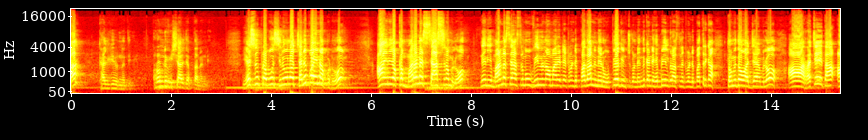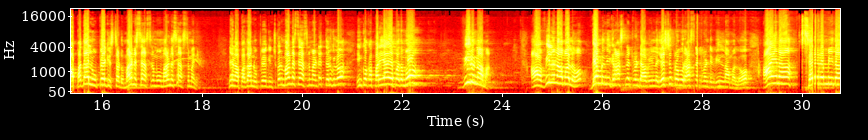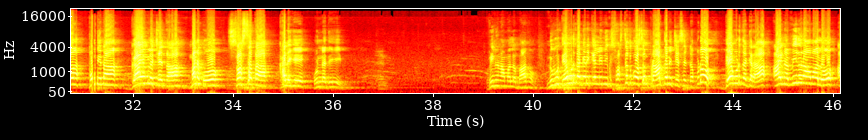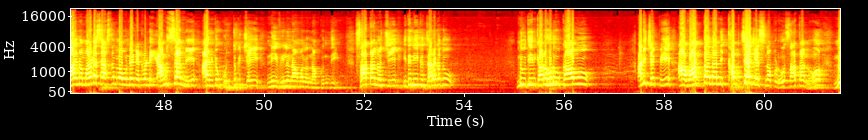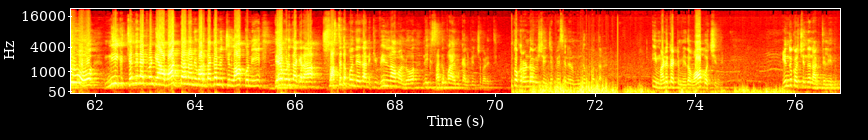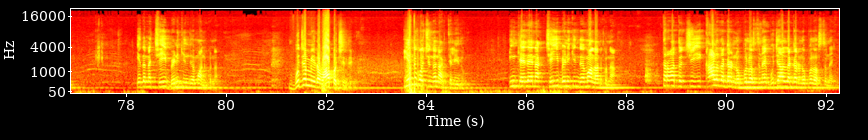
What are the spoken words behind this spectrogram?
కలిగి ఉన్నది. రెండు విషయాలు చెప్తానండి. యేసు ప్రభు సిలువలో చనిపోయినప్పుడు ఆయన యొక్క మరణ శాస్త్రంలో నేను ఈ మరణశాస్త్రము వీలునామా అనేటటువంటి పదాన్ని నేను ఉపయోగించుకోండి ఎందుకంటే హెబ్రిల్కి రాసినటువంటి పత్రిక తొమ్మిదవ అధ్యాయంలో ఆ రచయిత ఆ పదాలను ఉపయోగిస్తాడు. మరణశాస్త్రము మరణశాస్త్రం అని నేను ఆ పదాన్ని ఉపయోగించుకొని మరణశాస్త్రం అంటే తెలుగులో ఇంకొక పర్యాయ పదము వీలునామా. ఆ వీలునామాలో దేవుడు నీకు రాసినటువంటి ఆ వీలు యేసు ప్రభు రాసినటువంటి వీలునామాలో ఆయన శరీరం మీద పొందిన గాయముల చేత మనకు స్వస్థత కలిగి ఉన్నది. వీలునామాలో భాగం. నువ్వు దేవుడి దగ్గరికి వెళ్ళి నీకు స్వస్థత కోసం ప్రార్థన చేసేటప్పుడు దేవుడి దగ్గర ఆయన వీలునామాలో ఆయన మరణ శాస్త్రంలో ఉండేటటువంటి అంశాన్ని ఆయనకు గుర్తుకు చేయి. నీ వీలునామాలో నాకుంది. సాతాన్ వచ్చి ఇది నీకు జరగదు. నువ్వు దీనికి అర్హుడు కావు. అని చెప్పి ఆ వాగ్దానాన్ని కబ్జా చేసినప్పుడు సాతాను నువ్వు నీకు చెందినటువంటి ఆ వాగ్దానాన్ని వారి దగ్గర నుంచి లాక్కొని దేవుడి దగ్గర స్వస్థత పొందేదానికి వీలునామాలో నీకు సదుపాయం కల్పించబడింది. ఇంకొక రెండో విషయం చెప్పేసి నేను ముందుకు పోతానండి ఈ మణికట్టు మీద వాపు వచ్చింది. ఎందుకు వచ్చిందో నాకు తెలియదు ఏదన్నా చేయి బెణికిందేమో అనుకున్నాను భుజం మీద వాపు వచ్చింది. ఎందుకు వచ్చిందో నాకు తెలియదు ఇంకేదైనా చెయ్యి బెణికిందేమో అని అనుకున్నా. తర్వాత వచ్చి కాళ్ళ దగ్గర నొప్పులు వస్తున్నాయి భుజాల దగ్గర నొప్పులు వస్తున్నాయి.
